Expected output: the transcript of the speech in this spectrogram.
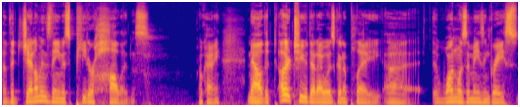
Uh, the gentleman's name is Peter Hollens. Okay. Now the other two that I was gonna play, uh, one was Amazing Grace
